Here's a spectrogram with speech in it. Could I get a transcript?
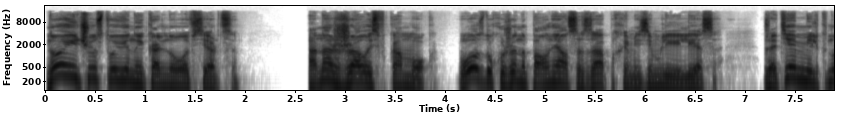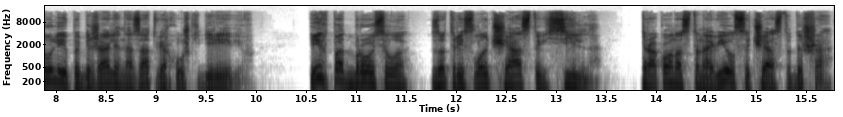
Но и чувство вины кольнуло в сердце. Она сжалась в комок. Воздух уже наполнялся запахами земли и леса. Затем мелькнули и побежали назад верхушки деревьев. Их подбросило, затрясло часто и сильно. Дракон остановился, часто дыша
